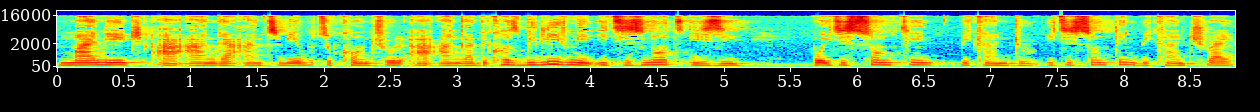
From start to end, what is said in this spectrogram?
manage our anger and to be able to control our anger. Because believe me, it is not easy, but it is something we can do. It is something we can try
